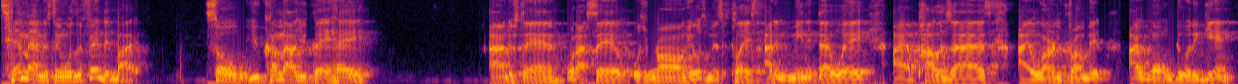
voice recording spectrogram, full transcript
Tim Anderson was offended by it. So you come out, you say, hey, I understand what I said was wrong. It was misplaced. I didn't mean it that way. I apologize. I learned from it. I won't do it again.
